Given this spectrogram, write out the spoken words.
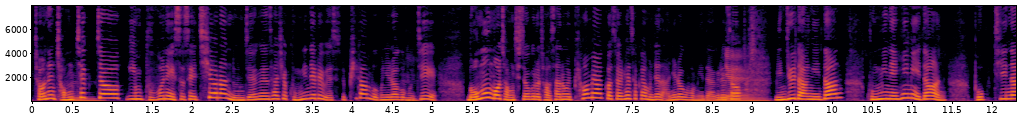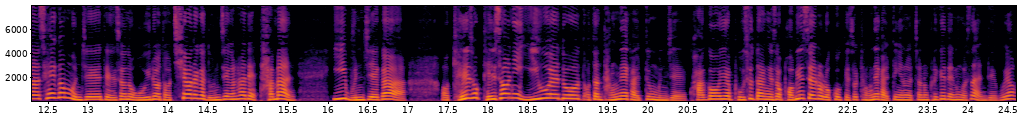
저는 정책적인 부분에 있어서의 치열한 논쟁은 사실 국민들을 위해서도 필요한 부분이라고 음. 보지 너무 뭐 정치적으로 저 사람을 폄훼할 것을 해석할 문제는 아니라고 봅니다. 그래서 예. 민주당이든 국민의힘이든 복지나 세금 문제에 대해서는 오히려 더 치열하게 논쟁을 하되 다만 이 문제가 어, 계속 대선이 이후에도 어떤 당내 갈등 문제, 과거에 보수당에서 법인세를 놓고 계속 당내 갈등이 일어났처럼 그렇게 되는 것은 안 되고요.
